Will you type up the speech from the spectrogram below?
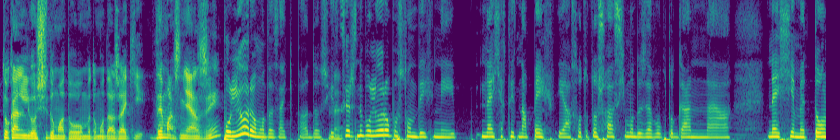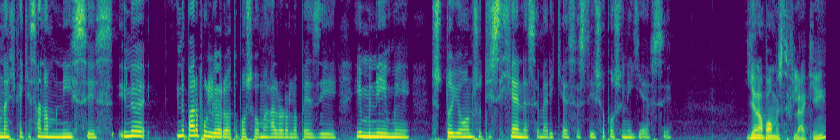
το κάνει λίγο σύντομα το, με το μονταζάκι. Δεν μας νοιάζει. Πολύ ωραίο μονταζάκι πάντως. Γιατί Ναι. ξέρεις, είναι πολύ ωραίο πώ τον δείχνει να έχει αυτή την απέχθεια, αυτό το τόσο άσχημο ντεζαβού που τον κάνει να, να έχει εμετό, να έχει κακές αναμνήσεις. Είναι, είναι πάρα πολύ ωραίο το πόσο μεγάλο ρόλο παίζει η μνήμη στο γεγονός ότι συχαίνεσαι μερικές αισθήσεις όπως είναι η γεύση. Για να πάμε στη φυλακή.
